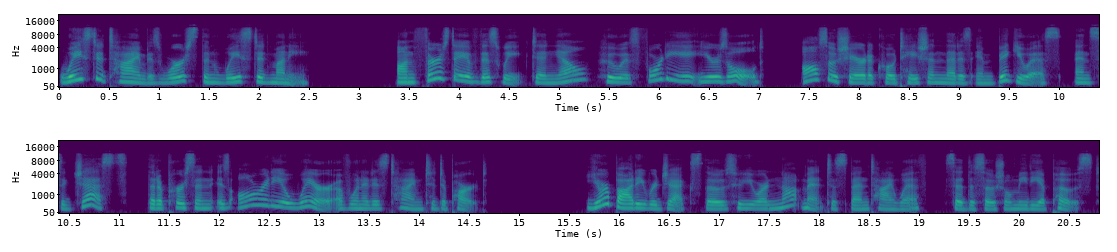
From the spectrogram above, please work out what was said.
Wasted time is worse than wasted money. On Thursday of this week, Danielle, who is 48 years old, also shared a quotation that is ambiguous and suggests that a person is already aware of when it is time to depart. Your body rejects those who you are not meant to spend time with, said the social media post.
